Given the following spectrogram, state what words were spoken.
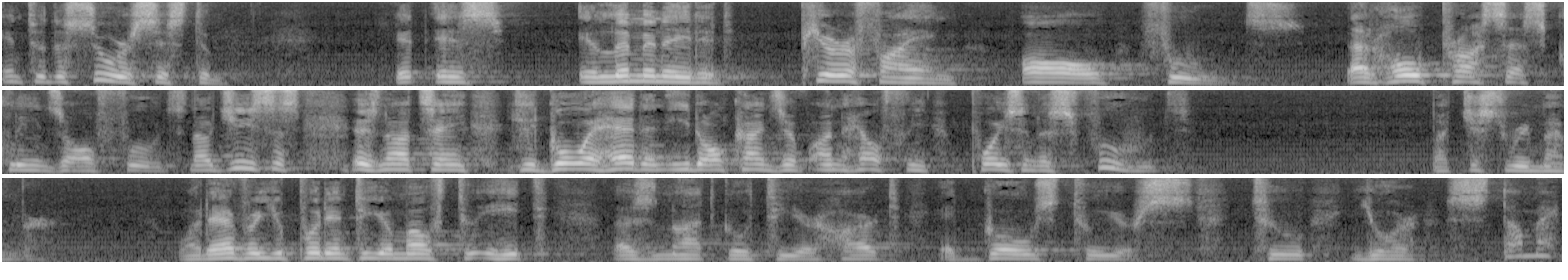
into the sewer system. It is eliminated, purifying all foods. That whole process cleans all foods. Now, Jesus is not saying to go ahead and eat all kinds of unhealthy, poisonous foods. But just remember whatever you put into your mouth to eat does not go to your heart, it goes to your, to your stomach.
